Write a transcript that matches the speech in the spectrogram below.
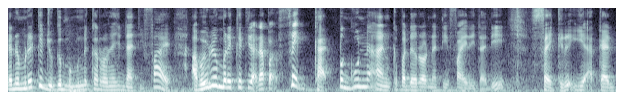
kerana mereka juga menggunakan RON 95 apabila mereka tidak dapat flick card penggunaan kepada RON 95 ini tadi saya kira ia akan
